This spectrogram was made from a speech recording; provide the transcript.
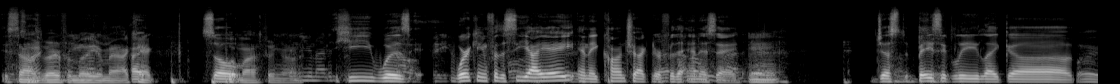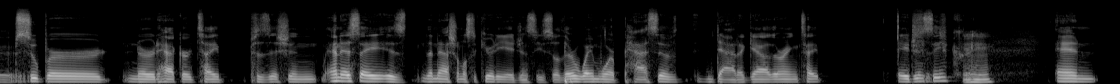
It sounds very familiar, man. I can't right. So put my finger on it. he was working for the CIA and a contractor for the NSA. Mm. Just basically like a Word. super nerd hacker type position. NSA is the National Security Agency, so they're way more passive data gathering type agency. Mhm. And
